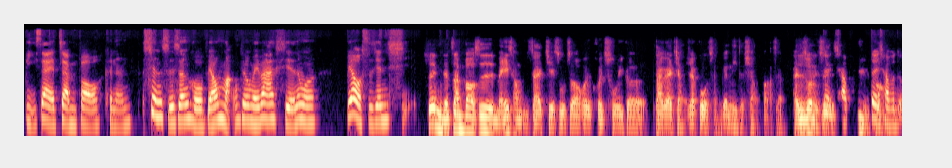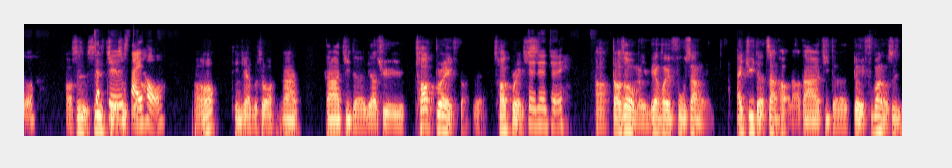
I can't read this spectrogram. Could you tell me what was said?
比赛战报可能现实生活比较忙，就没办法写那么比较有时间写。所以你的战报是每一场比赛结束之后会会出一个大概讲一下过程跟你的想法这样，还是说你是差对差不多？哦，是是结束赛后哦，听起来不错。那大家记得要去 Talk Brave，对 Talk Brave，对对对。好，到时候我们影片会附上。I G 的账号，然后大家记得对富邦勇士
